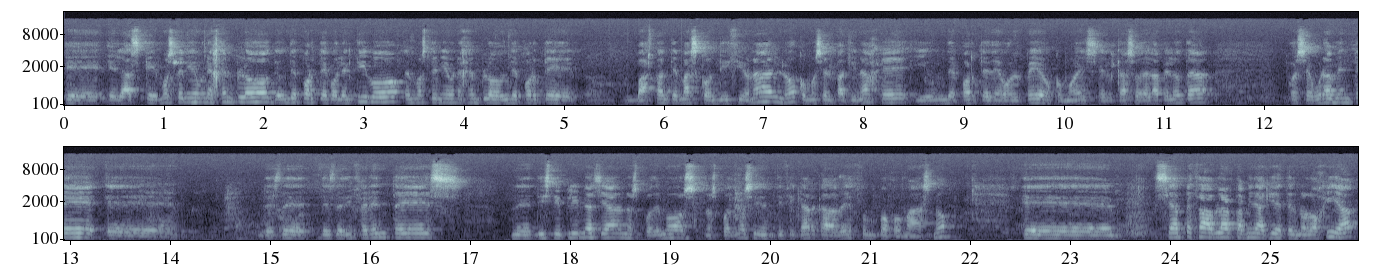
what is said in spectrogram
eh, en las que hemos tenido un ejemplo de un deporte colectivo, hemos tenido un ejemplo de un deporte bastante más condicional, ¿no? como es el patinaje, y un deporte de golpeo, como es el caso de la pelota, pues seguramente eh, desde, desde, diferentes disciplinas ya nos podemos, nos podemos identificar cada vez un poco más. ¿no? se ha empezado a hablar también aquí de tecnología,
